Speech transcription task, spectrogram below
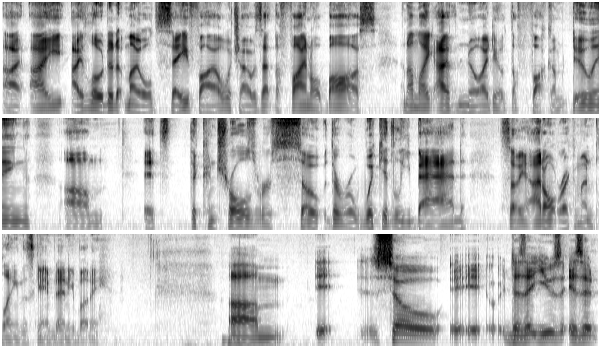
I, I I loaded up my old save file, which I was at the final boss, and I'm like, I have no idea what the fuck I'm doing. Um, it's the controls were so they were wickedly bad. So yeah, I don't recommend playing this game to anybody. Um, it, so it, does it use? Is it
